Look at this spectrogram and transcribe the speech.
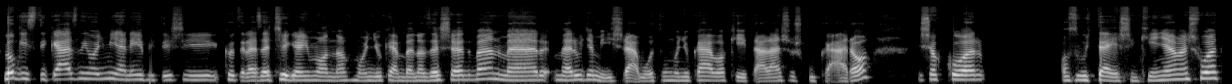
logisztikázni, hogy milyen építési kötelezettségeim vannak mondjuk ebben az esetben, mert, mert ugye mi is rá voltunk mondjuk állva két állásos kukára, és akkor az úgy teljesen kényelmes volt.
